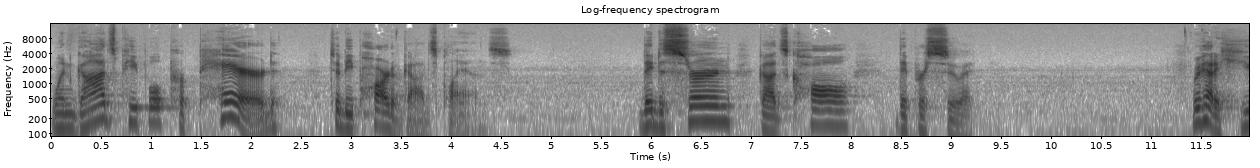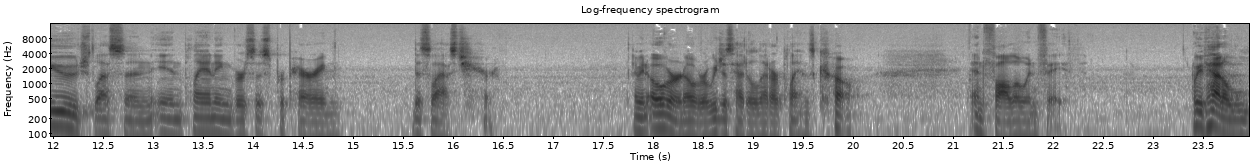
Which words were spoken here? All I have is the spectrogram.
when God's people prepared to be part of God's plans. They discern God's call, they pursue it. We've had a huge lesson in planning versus preparing this last year. I mean, over and over, we just had to let our plans go and follow in faith. We've had a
